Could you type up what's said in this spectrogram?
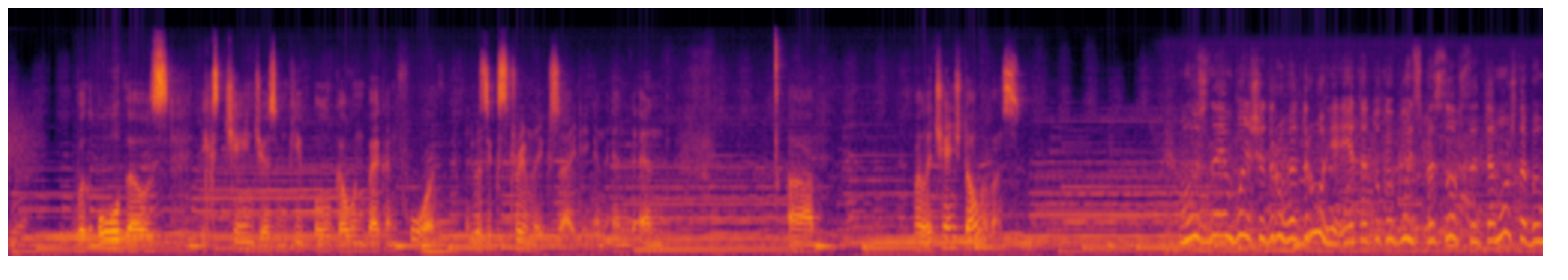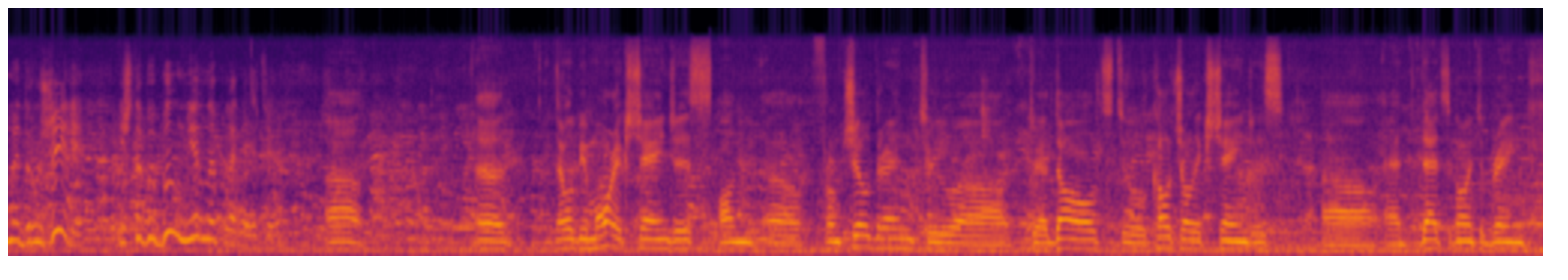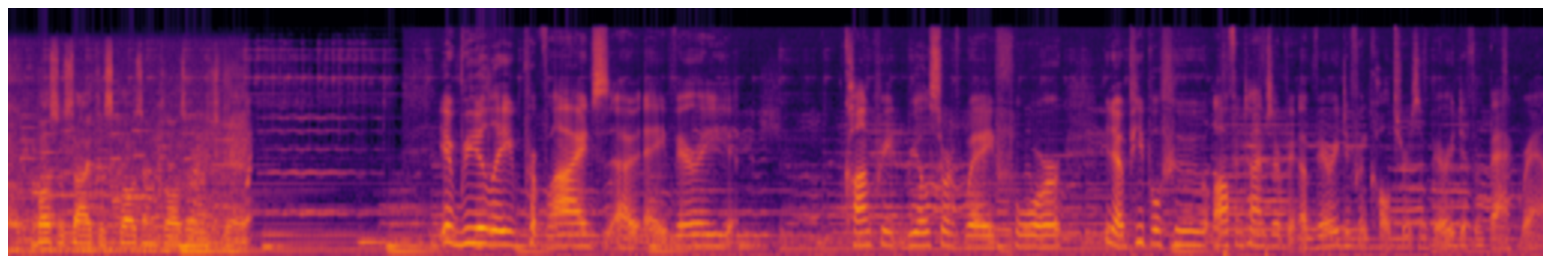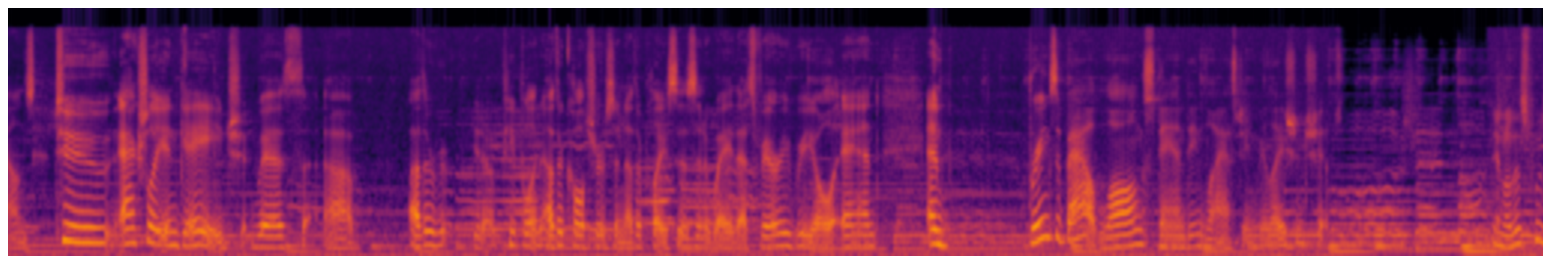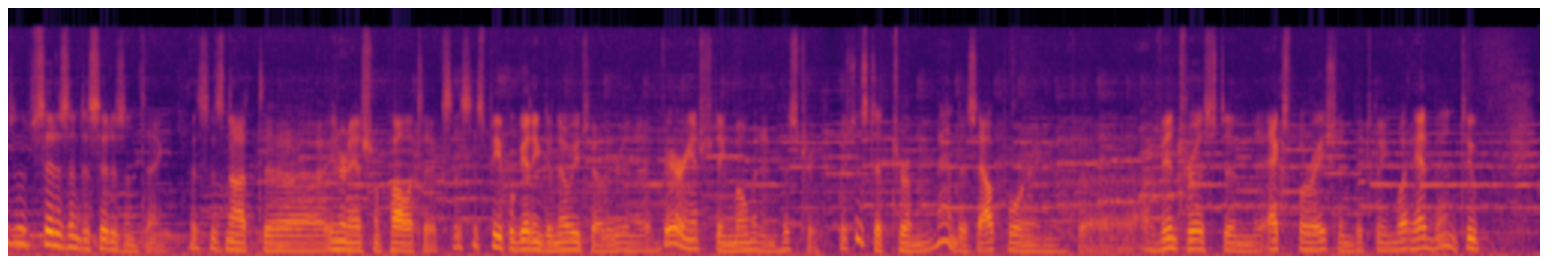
With all those exchanges and people going back and forth, it was extremely exciting and, and, and um, well, it changed all of us. Мы узнаем больше друг о друге, и это только будет способствовать тому, чтобы мы дружили и чтобы был мир на планете. Uh, uh, there will be more exchanges on uh, from children to uh, to adults to cultural exchanges, uh, and that's going to bring both societies closer and closer each day. It really provides a, a very concrete, real sort of way for you know, people who oftentimes are of very different cultures and very different backgrounds to actually engage with uh, other, you know, people in other cultures and other places in a way that's very real and, and brings about long-standing, lasting relationships. You know, this was a citizen-to-citizen thing. This is not uh, international politics. This is people getting to know each other in a very interesting moment in history. It's just a tremendous outpouring of, uh, of interest and exploration between what had been two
